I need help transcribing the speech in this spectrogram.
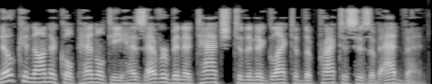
No canonical penalty has ever been attached to the neglect of the practices of Advent.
